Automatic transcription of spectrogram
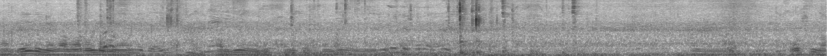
한 1, 2m만 올리면 잔디 있으니까 잔디 50 나올 것 같은데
